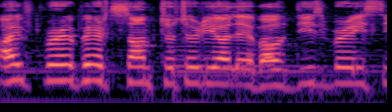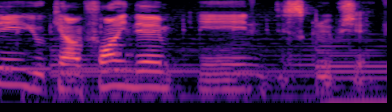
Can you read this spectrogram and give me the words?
I've prepared some tutorial about this bracing, you can find them in description.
